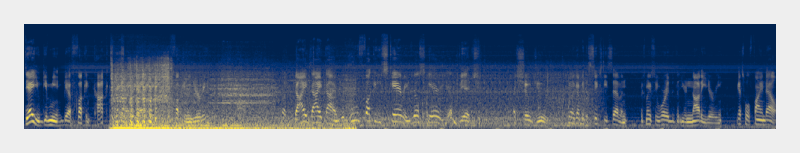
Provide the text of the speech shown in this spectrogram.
dare you give me be a fucking cock that? Fucking Yuri. Look, die, die, die. Real fucking scary. Real scary. You're a bitch. I showed you. You only got me to 67, which makes me worried that you're not a Yuri. I guess we'll find out.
